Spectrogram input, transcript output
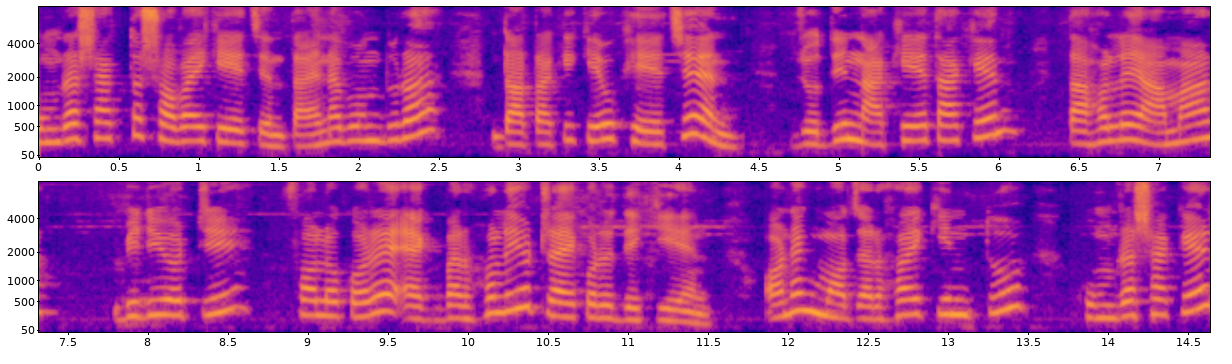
কুমড়া শাক তো সবাই খেয়েছেন, তাই না বন্ধুরা? ডাটা কি কেউ খেয়েছেন? যদি না খেয়ে থাকেন, তাহলে আমার ভিডিওটি ফলো করে একবার হলেও ট্রাই করে দেখিয়েন। অনেক মজার হয় কিন্তু কুমড়া শাকের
